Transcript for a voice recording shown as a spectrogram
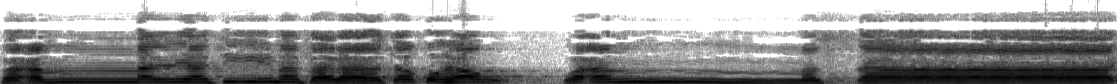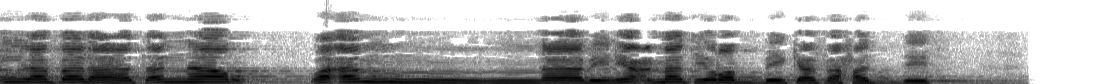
فأما اليتيم فلا تقهر وأما السائل فلا تنهر وأما بنعمة ربك فحدث.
